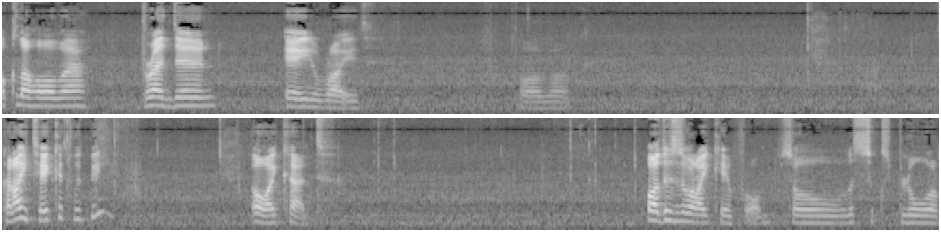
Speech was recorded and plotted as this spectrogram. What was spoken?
Oklahoma, Brandon, A. Right. Oh, look. Can I take it with me? Oh, I can't. Oh, this is where I came from. So let's explore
